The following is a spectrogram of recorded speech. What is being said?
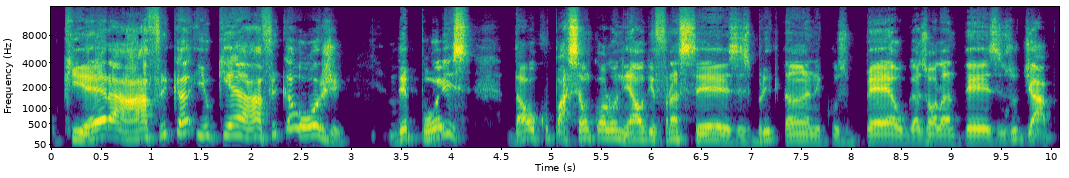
O que era a África e o que é a África hoje. Depois da ocupação colonial de franceses, britânicos, belgas, holandeses, o diabo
